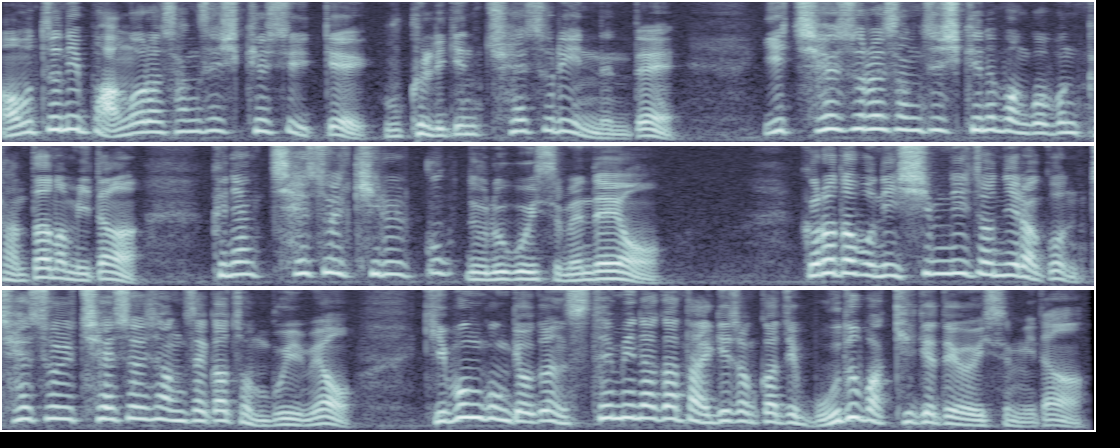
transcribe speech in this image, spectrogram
아무튼 이 방어를 상쇄시킬 수 있게 우클릭인 채술이 있는데 이 채술을 상쇄시키는 방법은 간단합니다. 그냥 채술 키를 꾹 누르고 있으면 돼요. 그러다보니 심리전이라곤 채술 채술 상세가 전부이며 기본 공격은 스태미나가 달기 전까지 모두 박히게 되어 있습니다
